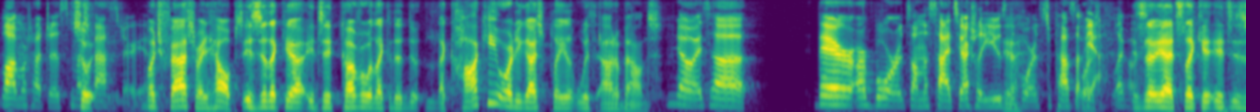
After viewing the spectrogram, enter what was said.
A lot more touches, much So, faster. Yeah. much faster. Right? It helps. Is it like uh is it covered with like the- like hockey, or do you guys play with out of bounds? no, it's a. there are boards on the side, so you actually use Yeah. the boards to pass up. Yeah, like So yeah, it's like it, is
